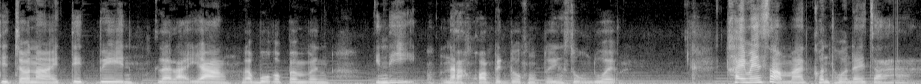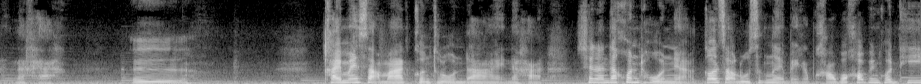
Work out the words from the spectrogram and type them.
ติดเจ้านายติดเวรหลาย ๆ อย่าง แล้วบวกกับเป็นเป็นอินดี้นะความเป็นตัวของตัวเองสูงด้วย ใครไม่สามารถคอนโทรลได้จ้านะคะเออ ใครไม่สามารถคอนโทรลได้นะคะ ฉะนั้นถ้าคอนโทรลเนี่ยก็จะรู้สึกเหนื่อยไปกับเขา เพราะเขาเป็นคนที่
